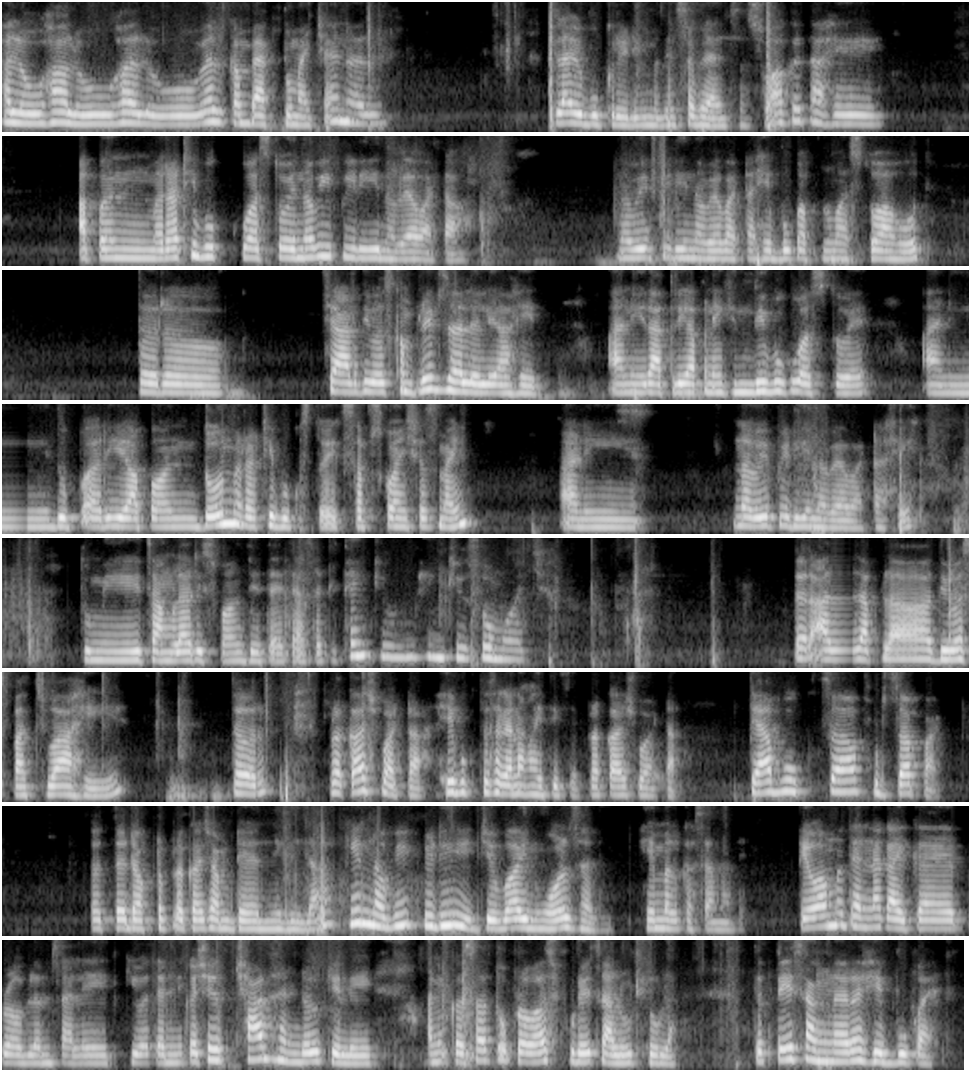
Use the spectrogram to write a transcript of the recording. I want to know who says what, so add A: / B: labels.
A: Hello hello hello welcome back to my channel live book रीडिंगमध्ये सगळ्यांचं स्वागत आहे. आपण मराठी बुक वाचतोय नवी पिढी नव्या वाटा. नवी पिढी नव्या वाटा हे बुक आपण वाचतो आहोत. तर चार दिवस कंप्लीट झालेले आहेत आणि रात्री आपण एक हिंदी बुक वाचतोय आणि दुपारी आपण दोन मराठी बुक वाचतोय एक सबस्कॉन्शियस माइंड आणि नवी पिढी नव्या वाटा हे. तुम्ही चांगला रिस्पॉन्स देताय त्यासाठी. थँक्यू थँक्यू सो मच तर आज आपला दिवस पाचवा आहे. तर प्रकाश वाटा हे बुक तर सगळ्यांना माहितीच आहे प्रकाश वाटा. त्या बुकचा पुढचा पाठ तर डॉक्टर प्रकाश आमटे यांनी लिहिला की नवी पिढी जेव्हा इन्व्हॉल्व्ह झाली हेमलकसामध्ये तेव्हा मग त्यांना काय काय प्रॉब्लेम्स आले किंवा त्यांनी कसे छान हँडल केले आणि कसा तो प्रवास पुढे चालू ठेवला. तर ते सांगणारं हे बुक आहे.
